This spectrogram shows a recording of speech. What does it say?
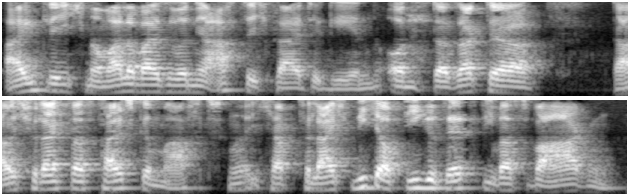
eigentlich normalerweise würden ja 80 pleite gehen. Und da sagt er, da habe ich vielleicht was falsch gemacht. Ne? Ich habe vielleicht nicht auf die gesetzt, die was wagen.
